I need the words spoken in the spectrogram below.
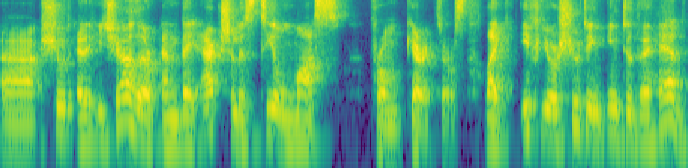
uh, shoot at each other and they actually steal mass from characters. Like if you're shooting into the head,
